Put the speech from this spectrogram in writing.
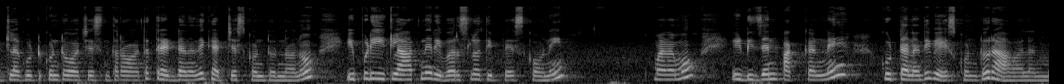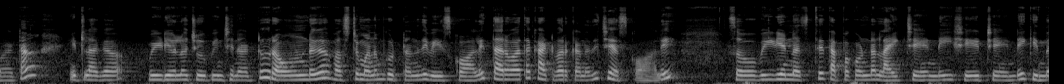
ఇట్లా కుట్టుకుంటూ వచ్చేసిన తర్వాత థ్రెడ్ అనేది కట్ చేసుకుంటున్నాను. ఇప్పుడు ఈ క్లాత్ని రివర్స్లో తిప్పేసుకొని మనము ఈ డిజైన్ పక్కనే కుట్ అనేది వేసుకుంటూ రావాలన్నమాట. ఇట్లాగా వీడియోలో చూపించినట్టు రౌండ్గా ఫస్ట్ మనం కుట్ అనేది వేసుకోవాలి. తర్వాత కట్ వర్క్ అనేది చేసుకోవాలి. సో వీడియో నచ్చితే తప్పకుండా లైక్ చేయండి షేర్ చేయండి కింద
